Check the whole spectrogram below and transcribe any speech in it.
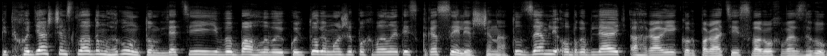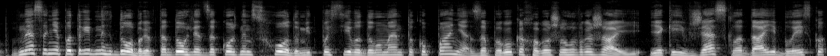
Підходящим складом ґрунтом для цієї вибагливої культури може похвалитись Красилівщина. Тут землі обробляють аграрії корпорації Сварог Вестгруп. Внесення потрібних добрив та догляд за кожним сходом від посіву до моменту копання запорука хорошого врожаю, який вже складає близько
